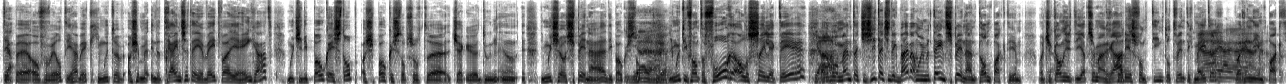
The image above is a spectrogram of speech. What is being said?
tip eh, over wilt, die heb ik. Je moet, eh, als je in de trein zit en je weet waar je heen gaat, moet je die Pokéstop, als je Pokéstops wilt eh, checken, doen, en dan, die moet je zo spinnen, hè, die Pokéstop. Ja, ja. Ja. Je moet die van tevoren alles selecteren. Ja. En op het moment dat je ziet dat je dichtbij bent, moet je meteen spinnen. En dan pakt hij hem. Want je, kan niet, je hebt zeg maar een radius van 10 tot 20 meter Ja, ja, ja, waarin ja, hij hem ja. pakt.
